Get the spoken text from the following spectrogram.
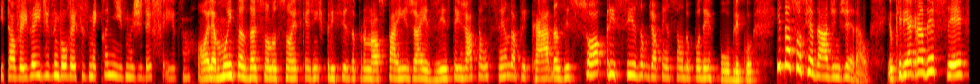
e talvez aí desenvolver esses mecanismos de defesa. Olha, muitas das soluções que a gente precisa para o nosso país já existem, já estão sendo aplicadas e só precisam de atenção do poder público público e da sociedade em geral. Eu queria agradecer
